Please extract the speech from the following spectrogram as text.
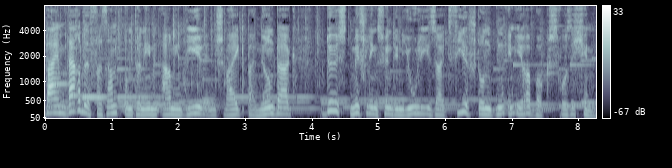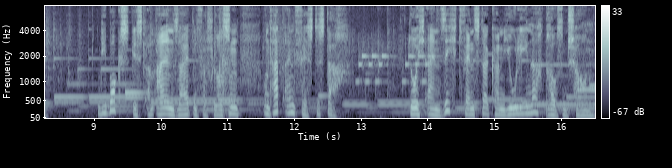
Beim Werbeversandunternehmen Armin Diel in Schweig bei Nürnberg döst Mischlingshündin Juli seit vier Stunden in ihrer Box vor sich hin. Die Box ist an allen Seiten verschlossen und hat ein festes Dach. Durch ein Sichtfenster kann Juli nach draußen schauen.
